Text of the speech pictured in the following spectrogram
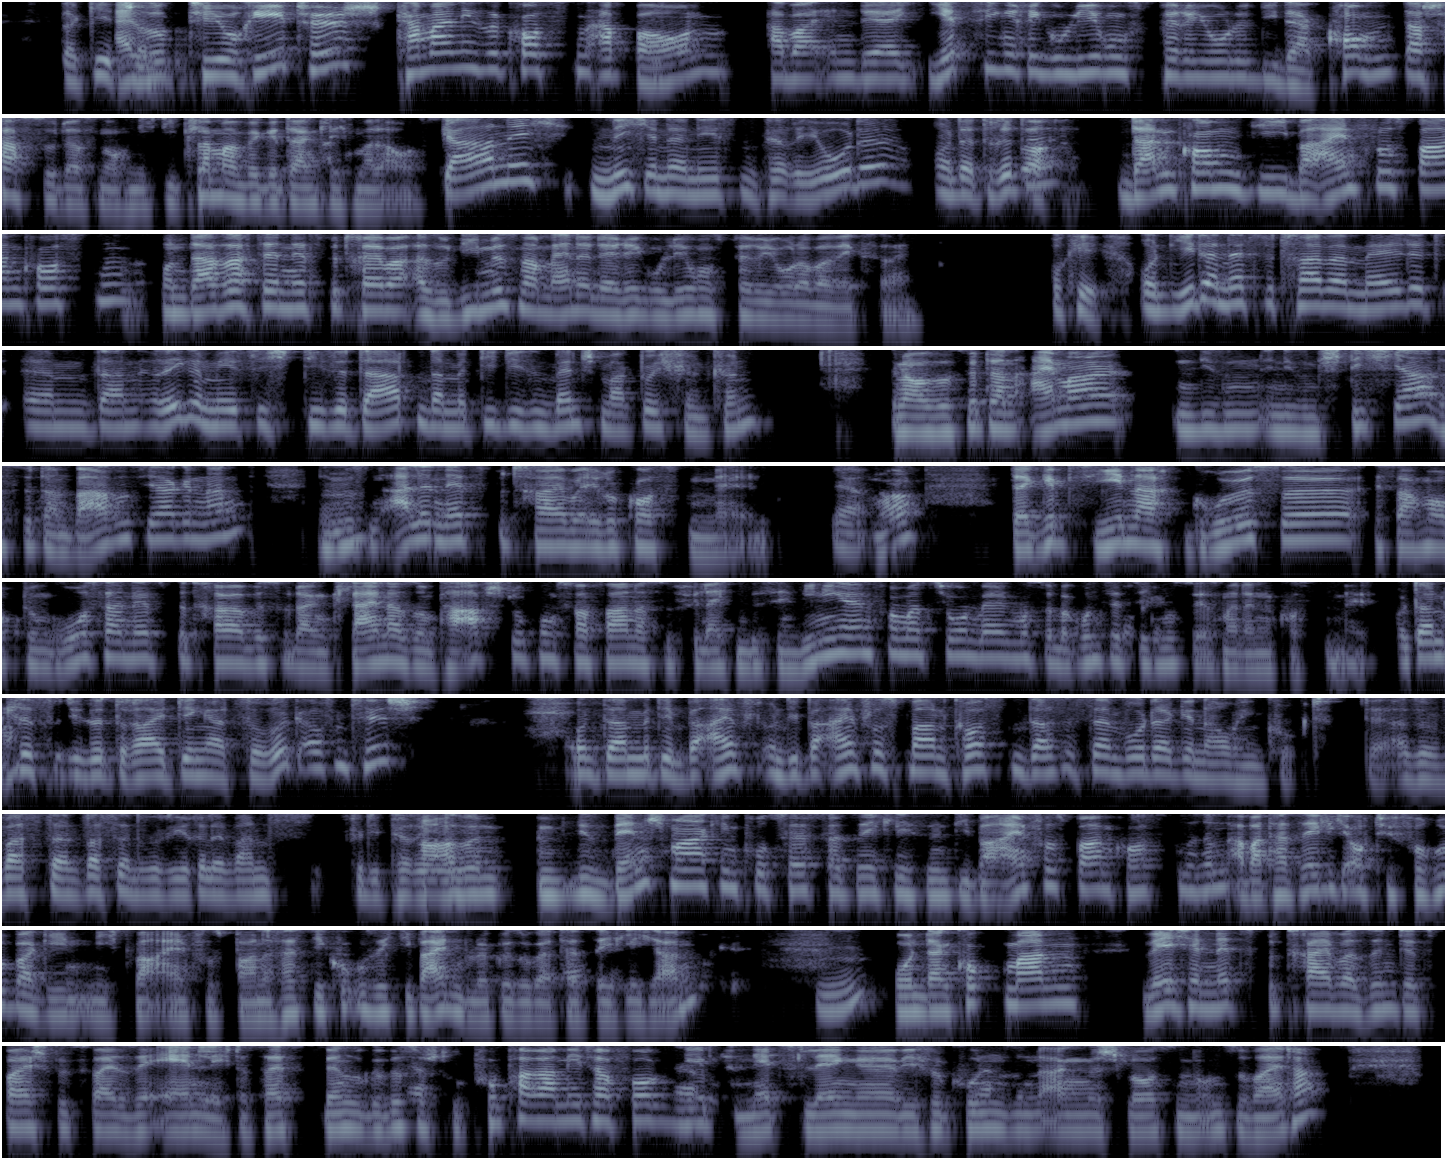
also schon. theoretisch kann man diese Kosten abbauen, aber in der jetzigen Regulierungsperiode, die da kommt, da schaffst du das noch nicht. Die klammern wir gedanklich mal aus. Gar nicht, nicht in der nächsten Periode. Und der dritte? So, dann kommen die beeinflussbaren Kosten und da sagt der Netzbetreiber, also die müssen am Ende der Regulierungsperiode aber weg sein. Okay, und jeder Netzbetreiber meldet ähm, dann regelmäßig diese Daten, damit die diesen Benchmark durchführen können? Genau, also es wird dann einmal in diesem, in diesem Stichjahr, das wird dann Basisjahr genannt, dann mhm. müssen alle Netzbetreiber ihre Kosten melden. Ja. ja? Da gibt es je nach Größe, ich sag mal, ob du ein großer Netzbetreiber bist oder ein kleiner, so ein paar Abstufungsverfahren, dass du vielleicht ein bisschen weniger Informationen melden musst, aber grundsätzlich okay. musst du erstmal deine Kosten melden. Und dann kriegst du diese drei Dinger zurück auf den Tisch. Und dann mit dem Beeinfluss und die beeinflussbaren Kosten, das ist dann, wo der genau hinguckt. Der, also was dann, was dann so die Relevanz für die Periode. Also in, in diesem Benchmarking-Prozess tatsächlich sind die beeinflussbaren Kosten drin, aber tatsächlich auch die vorübergehend nicht beeinflussbaren. Das heißt, die gucken sich die beiden Blöcke sogar tatsächlich an. Mhm. Und dann guckt man, welche Netzbetreiber sind jetzt beispielsweise ähnlich. Das heißt, es werden so gewisse ja. Strukturparameter vorgegeben, ja. Netzlänge, wie viele Kunden ja. sind angeschlossen und so weiter.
